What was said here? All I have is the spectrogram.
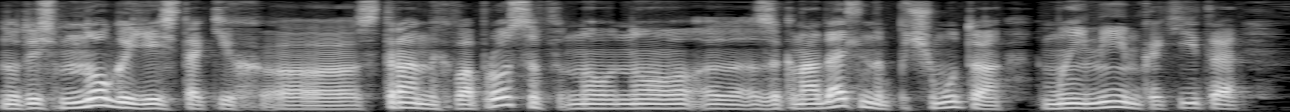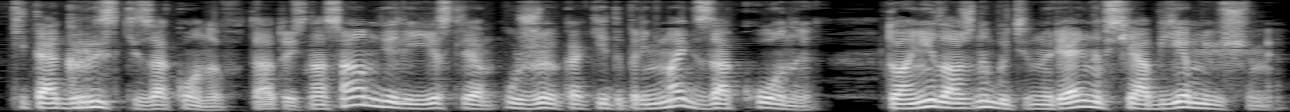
Ну, то есть много есть таких э, странных вопросов, но, но э, законодательно почему-то мы имеем какие-то какие-то огрызки законов. Да? То есть на самом деле, если уже какие-то принимать законы, то они должны быть ну, реально всеобъемлющими.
